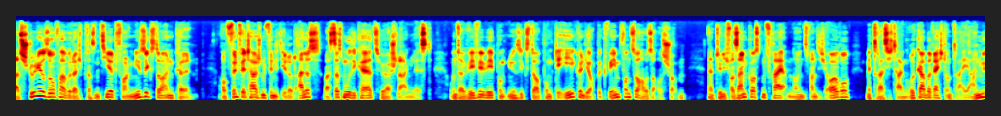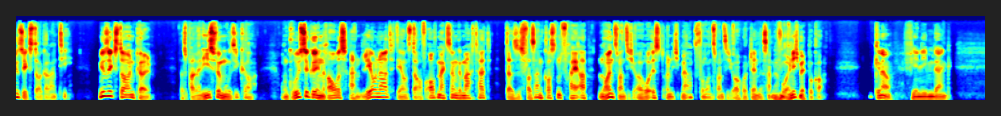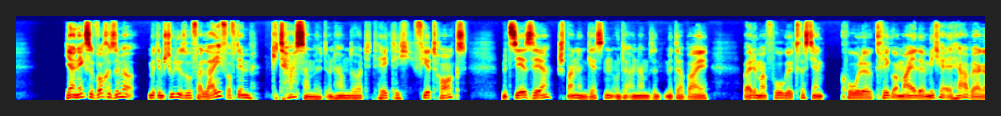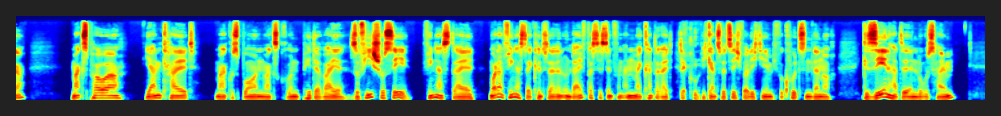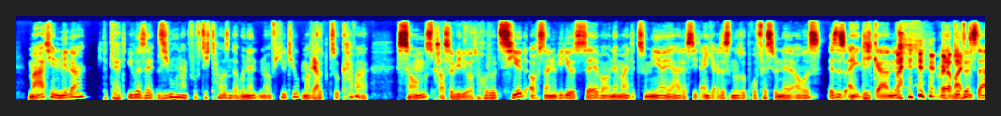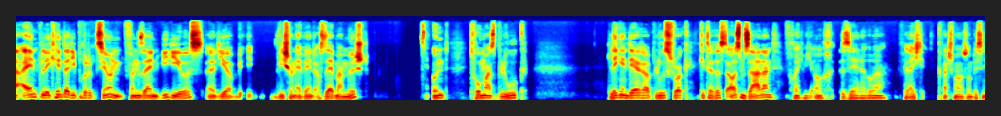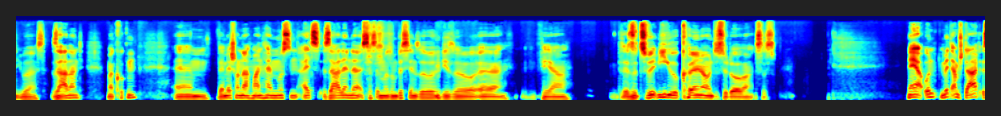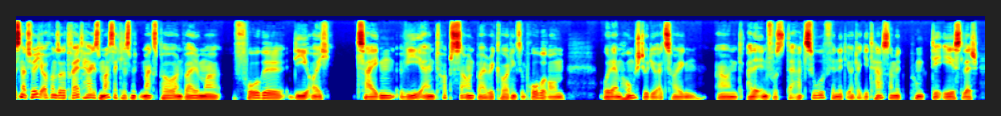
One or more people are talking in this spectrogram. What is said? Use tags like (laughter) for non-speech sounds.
Das Studiosofa wird euch präsentiert von Music Store in Köln. Auf fünf Etagen findet ihr dort alles, was das Musikerherz höher schlagen lässt. Unter www.musicstore.de könnt ihr auch bequem von zu Hause aus shoppen. Natürlich versandkostenfrei ab 29 Euro mit 30 Tagen Rückgaberecht und drei Jahren Music Store Garantie. Music Store in Köln, das Paradies für Musiker. Und Grüße gehen raus an Leonard, der uns darauf aufmerksam gemacht hat, dass es versandkostenfrei ab 29 Euro ist und nicht mehr ab 25 Euro, denn das haben wir vorher nicht mitbekommen. Genau, vielen lieben Dank. Ja, nächste Woche sind wir mit dem Studiosofa live auf dem Guitar Summit und haben dort täglich vier Talks mit sehr, sehr spannenden Gästen. Unter anderem sind mit dabei Waldemar Vogel, Christian Kohle, Gregor Meile, Michael Herberger, Max Power, Jan Kalt, Markus Born, Max Grund, Peter Weihe, Sophie Chaussee, Fingerstyle, Modern Fingerstyle-Künstlerin und Live-Bassistin von Anne-Mai Kantereit. Sehr cool. Finde ich ganz witzig, weil ich die nämlich vor kurzem dann noch gesehen hatte in Losheim. Martin Miller, ich glaube, der hat über 750.000 Abonnenten auf YouTube, macht Ja. dort so Cover-Songs, Krasse Videos. produziert auch seine Videos selber und er meinte zu mir, ja, das sieht eigentlich alles nur so professionell aus. Ist es eigentlich gar nicht. (laughs) Er er gibt uns da Einblick hinter die Produktion von seinen Videos, äh, die er, wie schon erwähnt, auch selber mischt. Und Thomas Blug, legendärer Blues-Rock-Gitarrist aus dem Saarland. Freue ich mich auch sehr darüber. Vielleicht quatschen wir auch so ein bisschen über das Saarland. Mal gucken. Ähm, wenn wir schon nach Mannheim müssen, als Saarländer ist das immer so ein bisschen so (laughs) wie so, äh, wer, also wie so Kölner und Düsseldorfer ist es. Naja, und mit am Start ist natürlich auch unsere Dreitages-Masterclass mit Max Power und Waldemar Vogel, die euch zeigen, wie ein Top-Sound bei Recordings im Proberaum oder im Homestudio erzeugen. Und alle Infos dazu findet ihr unter guitarsummit.de slash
